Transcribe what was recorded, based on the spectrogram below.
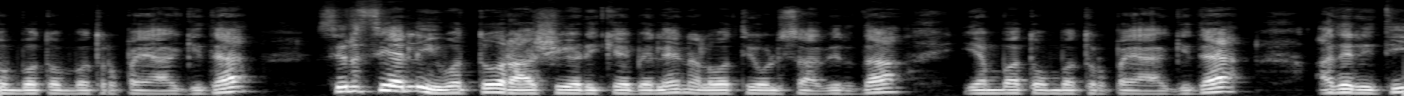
ತೊಂಬತ್ತೊಂಬತ್ತು ರೂಪಾಯಿ ಆಗಿದೆ. ಸಿರ್ಸಿಯಲ್ಲಿ ಇವತ್ತು ರಾಶಿ ಅಡಿಕೆ ಬೆಲೆ ನಲವತ್ತೇಳು ಸಾವಿರದ ಎಂಬತ್ತೊಂಬತ್ತು ರೂಪಾಯಿ ಆಗಿದೆ. ಅದೇ ರೀತಿ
